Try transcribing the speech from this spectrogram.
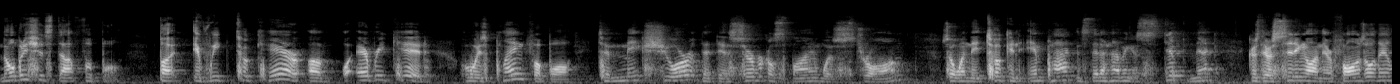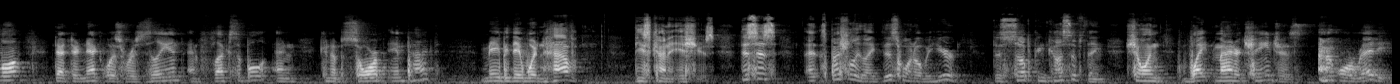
Nobody should stop football. But if we took care of every kid who is playing football to make sure that their cervical spine was strong, so when they took an impact, instead of having a stiff neck because they're sitting on their phones all day long, that their neck was resilient and flexible and can absorb impact, maybe they wouldn't have these kind of issues. This is, especially like this one over here, the subconcussive thing, showing white matter changes already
